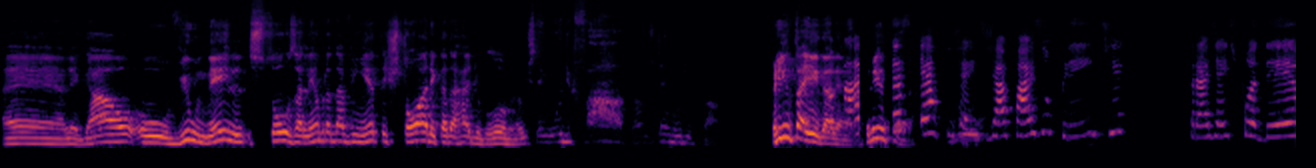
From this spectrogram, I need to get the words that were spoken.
É, legal. O Vilney Souza lembra da vinheta histórica da Rádio Globo. Né? Hoje tem gol de falta, hoje tem gol de falta. Printa aí, galera. Printa. Tá certo, gente. Já faz o print para a gente poder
